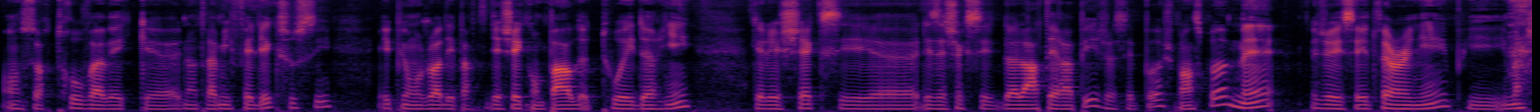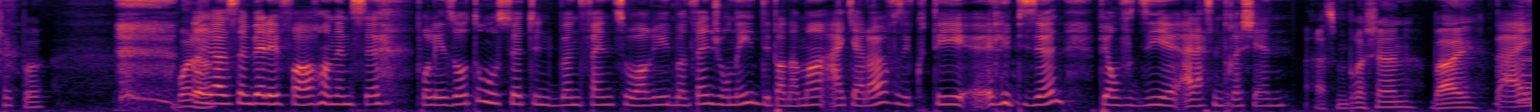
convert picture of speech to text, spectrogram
on se retrouve avec euh, notre ami Félix aussi. Et puis, on joue à des parties d'échecs, on parle de tout et de rien. Que l'échec, c'est. euh, les échecs, c'est de l'art-thérapie, je sais pas, je pense pas, mais j'ai essayé de faire un lien, puis il marchait. Pas Voilà. grave, c'est un bel effort, on aime ça. Pour les autres, on vous souhaite une bonne fin de soirée, une bonne fin de journée, dépendamment à quelle heure vous écoutez euh, l'épisode. Puis on vous dit euh, à la semaine prochaine. À la semaine prochaine. Bye. Bye!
